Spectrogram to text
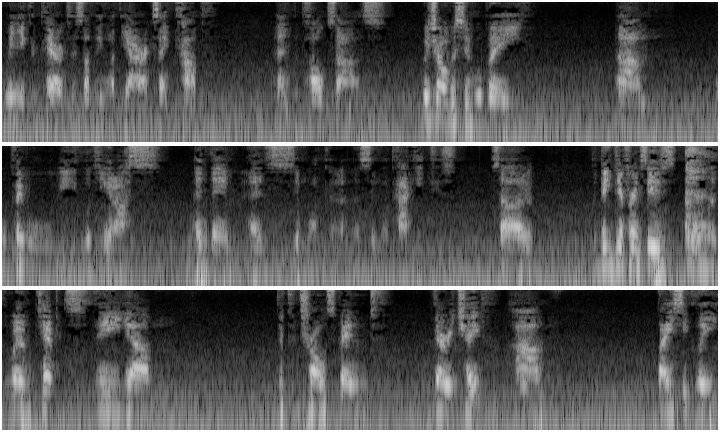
when you compare it to something like the RX8 Cup and the Pulsars which obviously will be, um, well, people will be looking at us and them as similar, uh, similar packages. So the big difference is we've kept the um, the control spend very cheap. Um, basically,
